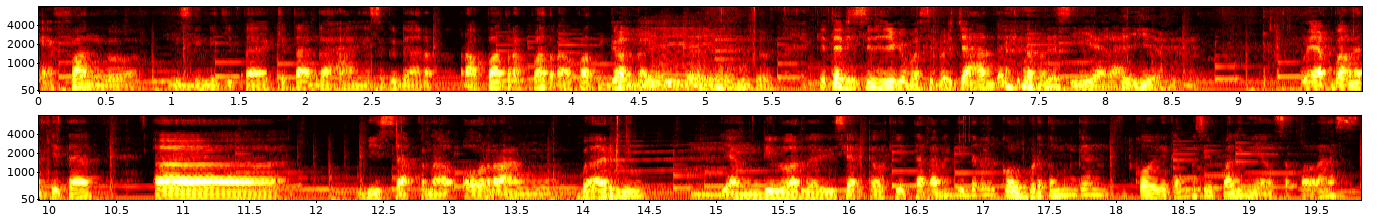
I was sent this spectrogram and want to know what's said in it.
have fun loh. Di sini kita kita nggak hanya sekedar rapat rapat rapat enggak enggak Iya, gitu, iya, gitu. kita di sini juga masih bercanda kita manusia kan. Iya. Banyak banget kita eh, bisa kenal orang baru yang di luar dari circle kita. Karena kita kan kalau berteman kan kalau di kampus ya paling yang sekelas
